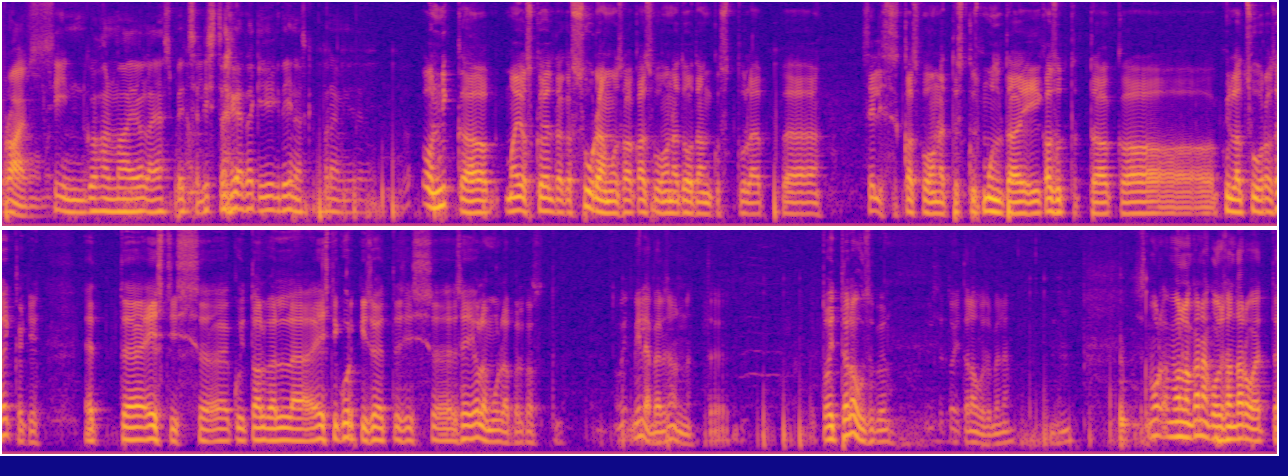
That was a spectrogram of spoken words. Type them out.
Praegu. siinkohal ma ei ole jah spetsialist, aga äkki keegi teine oskab paremini selle. on ikka, ma ei oska öelda, kas suurem osa kasvuhoonetoodangust tuleb äh, sellistest kasvuhoonetest, kus mulda ei kasutata, aga küllalt suur osa ikkagi. et äh, Eestis, äh, kui talvel Eesti kurki sööte, siis see ei ole mulla peal kasutatud. mille peal see on, et? toitelahuse peal. lihtsalt toitelahuse peal jah mm -hmm sest mul, mul on ka nagu saanud aru, et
